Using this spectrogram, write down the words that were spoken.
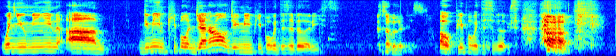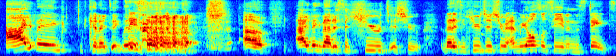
When you mean, um, do you mean people in general, or do you mean people with disabilities? Disabilities. Oh, people with disabilities. I think. Can I take this? Please. uh, I think that is a huge issue. That is a huge issue, and we also see it in the states.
